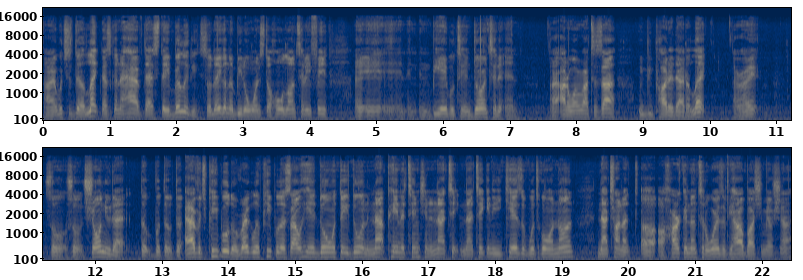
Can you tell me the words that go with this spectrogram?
All right, which is the elect that's going to have that stability. So they're going to be the ones to hold on to their faith and, and, and be able to endure to the end. All right, I don't want to we be part of that elect. All right, so so showing you that the but the, the average people, the regular people that's out here doing what they doing and not paying attention and not taking not taking any cares of what's going on, not trying to uh, uh hearken unto the words of Yahweh Shem Shah.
